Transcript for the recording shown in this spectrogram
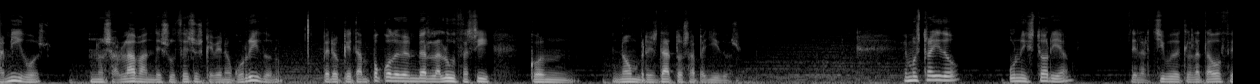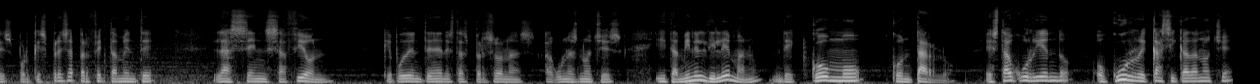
amigos, nos hablaban de sucesos que habían ocurrido, ¿no? Pero que tampoco deben ver la luz así, con nombres, datos, apellidos. Hemos traído una historia del archivo de Clarataoces porque expresa perfectamente la sensación que pueden tener estas personas algunas noches y también el dilema ¿no? de cómo contarlo. Está ocurriendo, ocurre casi cada noche,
